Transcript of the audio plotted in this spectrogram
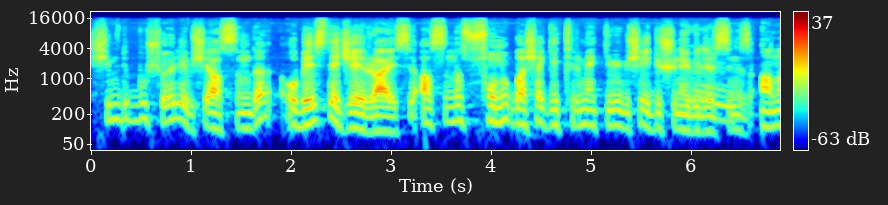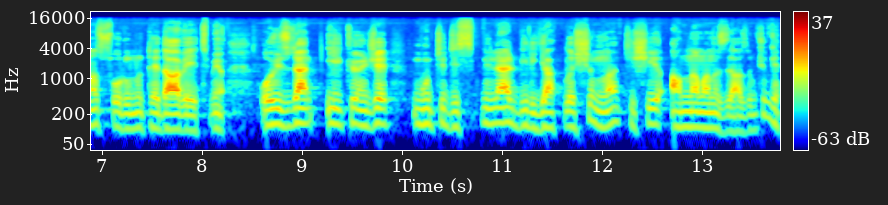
Şimdi bu şöyle bir şey aslında obezite cerrahisi aslında sonu başa getirmek gibi bir şey düşünebilirsiniz. Ana sorunu tedavi etmiyor. O yüzden ilk önce multidisipliner bir yaklaşımla kişiyi anlamanız lazım. Çünkü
